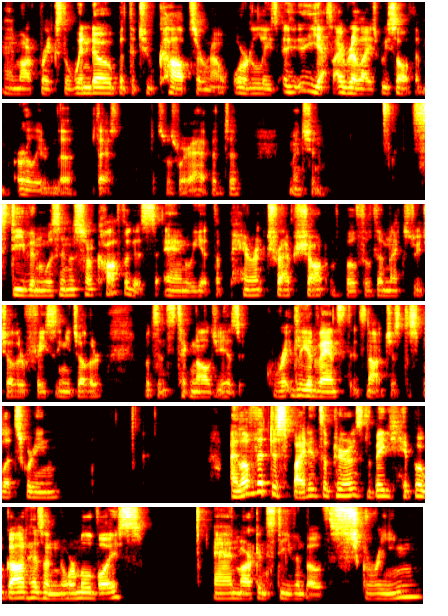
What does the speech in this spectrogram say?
And Mark breaks the window, but the two cops are now orderlies. Uh, yes, I realize we saw them earlier in the this. This was where I happened to mention. Stephen was in a sarcophagus, and we get the parent trap shot of both of them next to each other, facing each other. But since technology has greatly advanced, it's not just a split screen. I love that despite its appearance, the big hippo god has a normal voice and Mark and Steven both scream.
